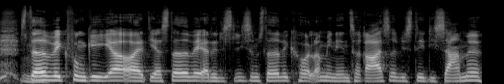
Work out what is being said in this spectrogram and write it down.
stadigvæk fungerer, og at jeg stadigvæk, at det ligesom stadigvæk holder min interesse, hvis det er de samme,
